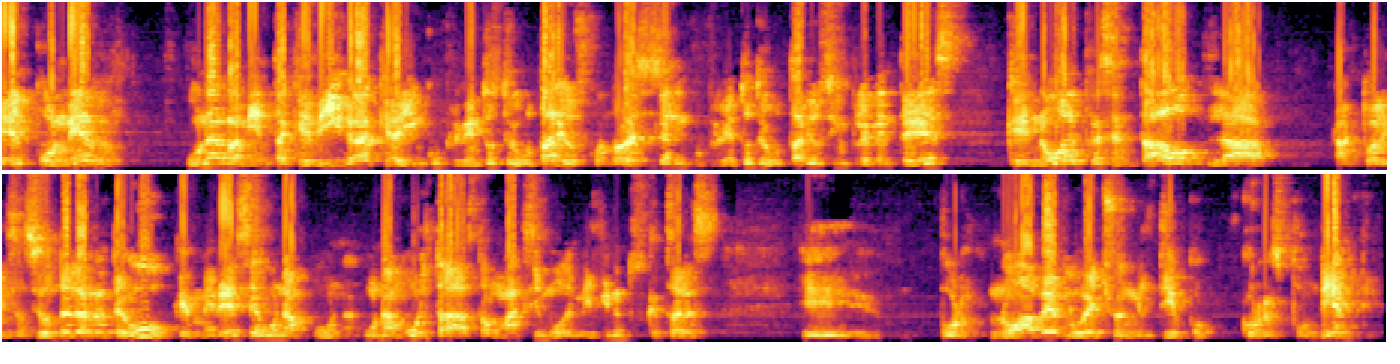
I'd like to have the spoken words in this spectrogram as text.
el poner una herramienta que diga que hay incumplimientos tributarios, cuando a veces el incumplimiento tributario simplemente es que no he presentado la actualización del RTU, que merece una, una, multa hasta un máximo de 1.500 quetzales eh, por no haberlo hecho en el tiempo correspondiente.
